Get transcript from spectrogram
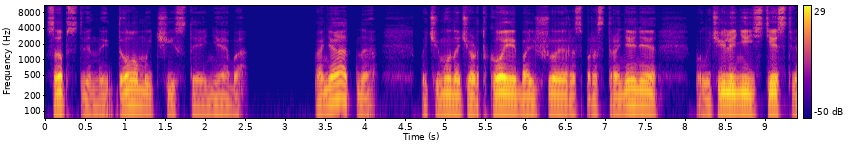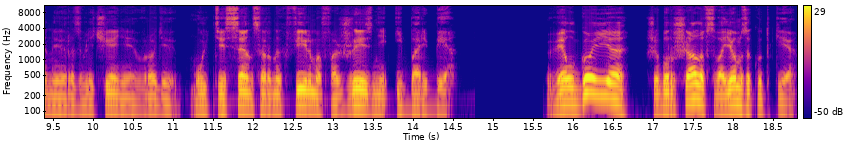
собственный дом и чистое небо. Понятно, почему на Черткое большое распространение получили неестественные развлечения, вроде мультисенсорных фильмов о жизни и борьбе. Велгойя шебуршала в своем закутке.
